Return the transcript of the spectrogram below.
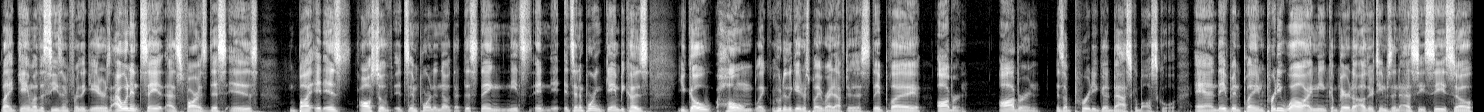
like game of the season for the Gators. I wouldn't say it as far as this is, but it is also it's important to note that this thing needs it, it's an important game because you go home like who do the Gators play right after this? They play Auburn. Auburn is a pretty good basketball school and they've been playing pretty well i mean compared to other teams in the sec so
